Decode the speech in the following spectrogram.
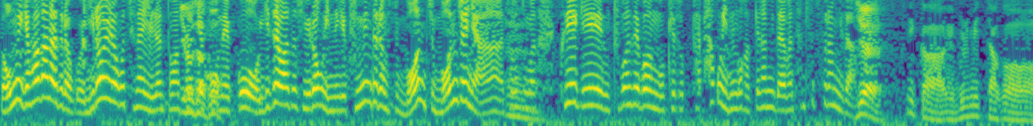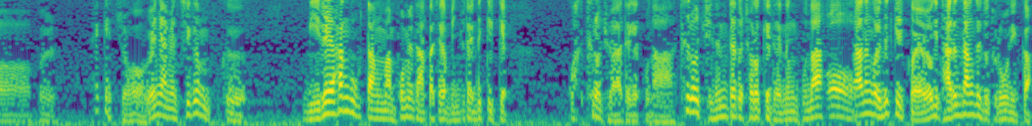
너무 이게 화가 나더라고요. 이러려고 지난 1년 동안 그렇게? 보냈고 이제 와서 지금 이러고 있는 게 국민들은 지금 뭔 지금 뭔 죄냐. 저는 정말 그 얘기 두 번 세 번 뭐 계속 하- 하고 있는 것 같긴 합니다만 참 씁쓸합니다. 예. 그러니까 이 물밑 작업을 했겠죠. 왜냐하면 지금 그 미래 한국당만 보면 아까 제가 민주당이 느낄 게꽉 틀어줘야 되겠구나. 틀어주는데도 저렇게 되는구나. 어. 라는 걸 느낄 거예요. 여기 다른 당들도 들어오니까.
